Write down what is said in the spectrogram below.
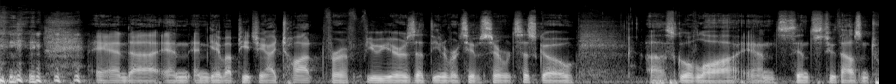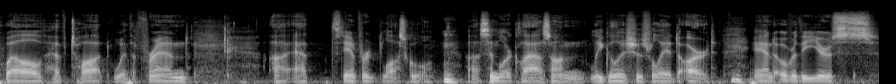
and, uh, and, and gave up teaching. I taught for a few years at the University of San Francisco uh, School of Law, and since 2012 have taught with a friend uh, at Stanford Law School, mm. a similar class on legal issues related to art. Mm. And over the years,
